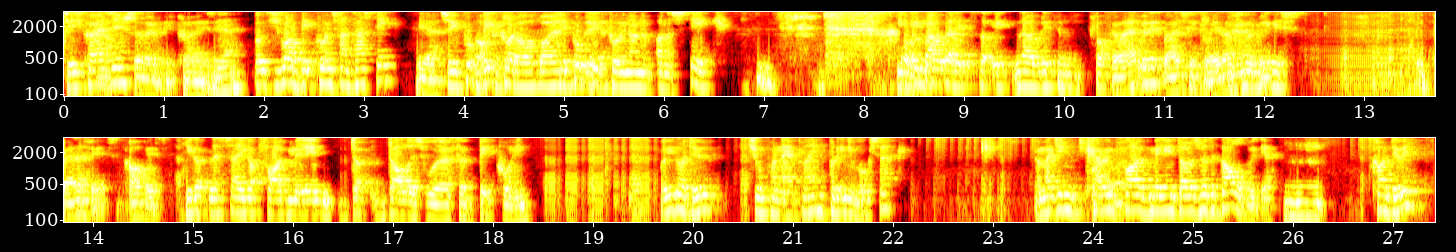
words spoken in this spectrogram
It is crazy. Absolutely crazy. Yeah, but this is why Bitcoin's fantastic. Yeah. So you put Not Bitcoin, controlled by you put. Bitcoin on a, on a stick. You Well, the fact that it's not, it, nobody can fuck about with it, basically, that's the biggest benefit of it. You got, let's say, you got five million dollars worth of Bitcoin. All you got to do, jump on an airplane, put it in your rucksack. Imagine carrying five million dollars worth of gold with you. Mm. Can't do it.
